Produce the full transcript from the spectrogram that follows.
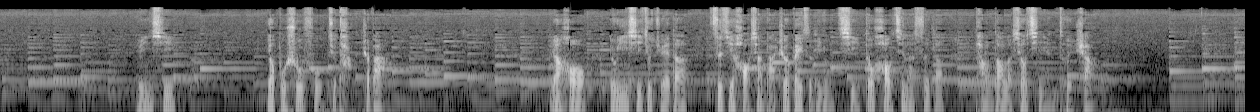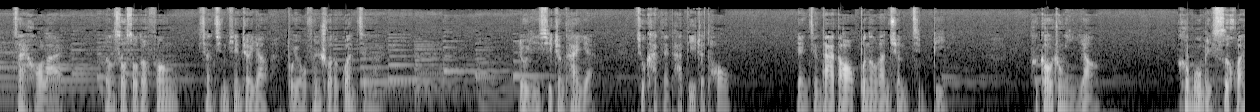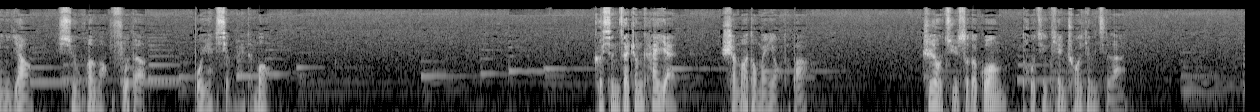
刘音熙，要不舒服就躺着吧。然后刘音熙就觉得自己好像把这辈子的勇气都耗尽了似的，躺到了萧启年腿上。再后来，冷飕飕的风。像今天这样不由分说的灌进来。刘银熙睁开眼，就看见他低着头，眼睛大到不能完全紧闭，和高中一样，和摩比斯环一样循环往复的，不愿醒来的梦。可现在睁开眼，什么都没有了吧？只有橘色的光透进天窗映进来。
